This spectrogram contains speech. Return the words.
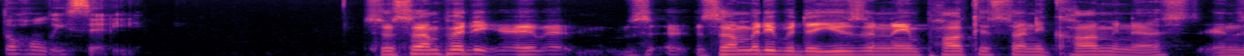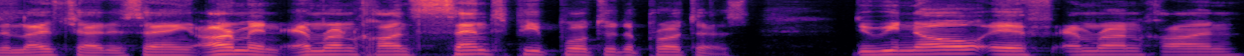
the holy city So somebody, uh, s- uh, somebody with the username Pakistani communist in the live chat is saying, Armin, Imran Khan sent people to the protest. Do we know if Imran Khan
